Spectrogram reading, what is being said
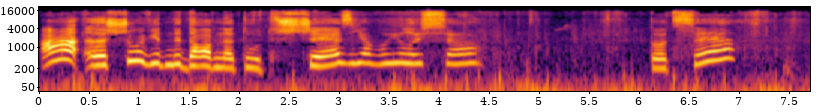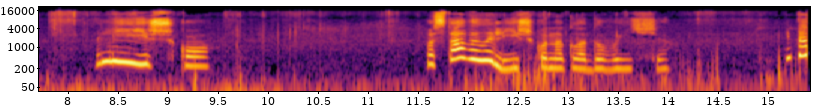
А е, що віднедавна тут ще з'явилося, то це ліжко. Поставили ліжко на кладовище. І так,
